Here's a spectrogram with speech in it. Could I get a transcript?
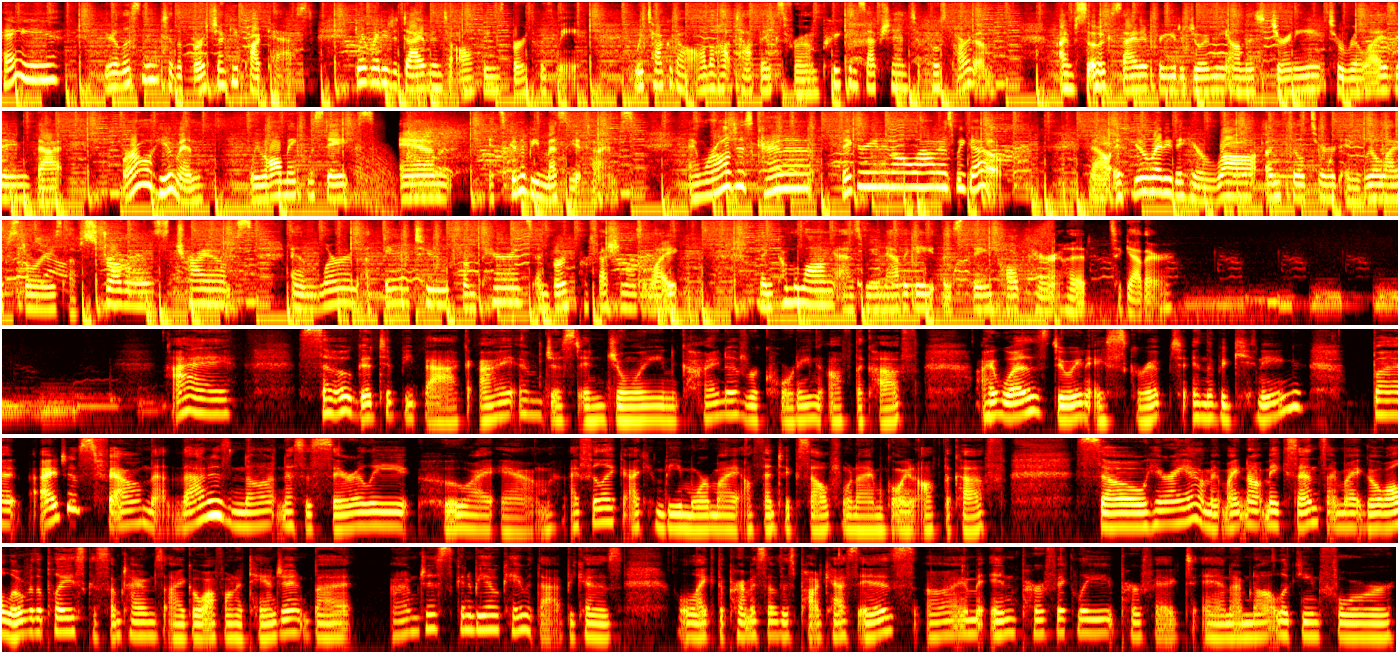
Hey, you're listening to the Birth Junkie podcast. Get ready to dive into all things birth with me. We talk about all the hot topics from preconception to postpartum. I'm so excited for you to join me on this journey to realizing that we're all human. We all make mistakes and it's going to be messy at times. And we're all just kind of figuring it all out as we go. Now, if you're ready to hear raw, unfiltered, and real life stories of struggles, triumphs, and learn a thing or two from parents and birth professionals alike, then come along as we navigate this thing called parenthood together. Hi. So good to be back. I am just enjoying kind of recording off the cuff. I was doing a script in the beginning, but I just found that that is not necessarily who I am. I feel like I can be more my authentic self when I'm going off the cuff. So here I am. It might not make sense. I might go all over the place because sometimes I go off on a tangent, but I'm just going to be okay with that because like the premise of this podcast is, I'm imperfectly perfect and I'm not looking for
